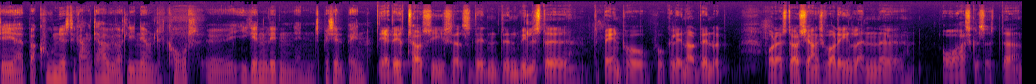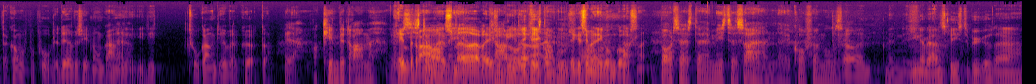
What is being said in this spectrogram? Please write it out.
Det er Baku næste gang, det har vi også lige nævnt lidt kort. Øh, igen lidt en, en speciel bane. Ja, det tør at sige. Altså, det er den, den vildeste bane på, på kalenderen, og den, hvor der er størst chance for, at det er en eller anden øh, overraskelse, der, der kommer på podiet. Det har vi set nogle gange ja. i de to gange, de har været kørt der. Ja, og kæmpe drama. Øh, kæmpe drama, smadret racerbiler. Det kan ikke, det kan simpelthen ikke undgås. Nej. Bottas, der mistede sejren ja. Øh, kort før mål. Så, øh, Men en af verdens rigeste byer, der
